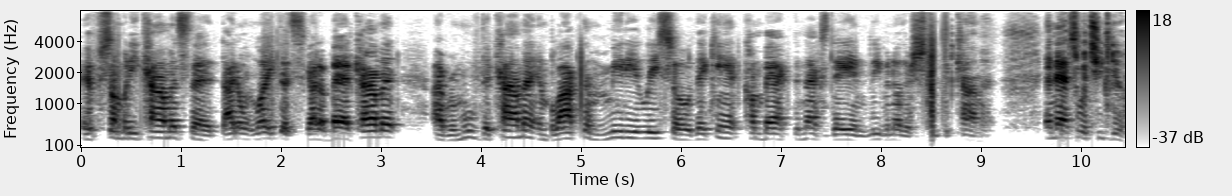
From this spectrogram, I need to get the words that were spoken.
If somebody comments that I don't like that's got a bad comment, I remove the comment and block them immediately so they can't come back the next day and leave another stupid comment. And that's what you do.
